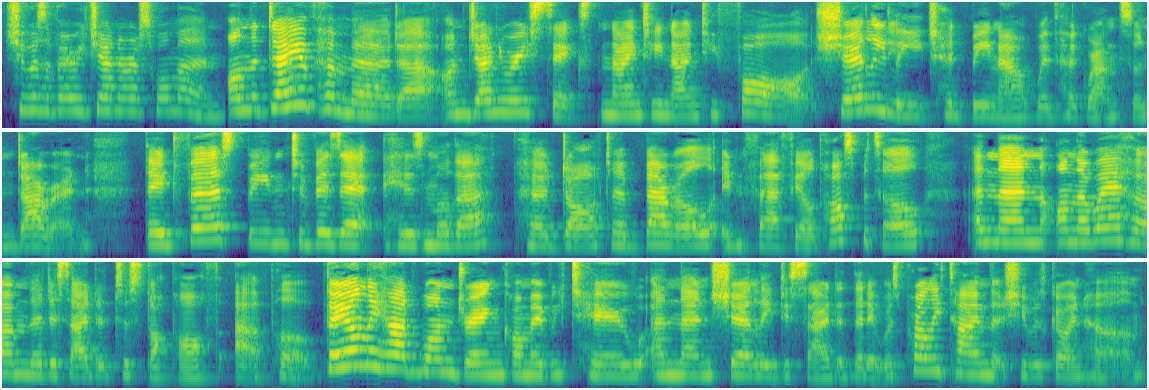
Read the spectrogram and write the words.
she was a very generous woman. On the day of her murder, on January 6th, 1994, Shirley Leach had been out with her grandson Darren. They'd first been to visit his mother, her daughter Beryl, in Fairfield Hospital, and then on their way home, they decided to stop off at a pub. They only had one drink or maybe two, and then Shirley decided that it was probably time that she was going home.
